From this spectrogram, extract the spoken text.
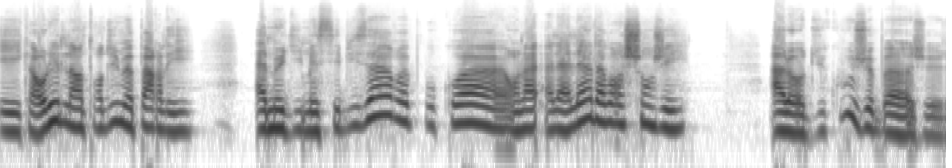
et Caroline l'a entendu me parler. Elle me dit, mais c'est bizarre, pourquoi on elle a l'air d'avoir changé. Alors, du coup, je, ben, je,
